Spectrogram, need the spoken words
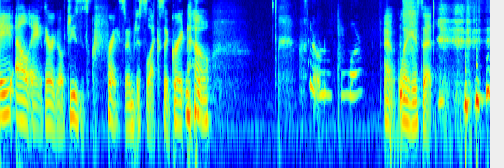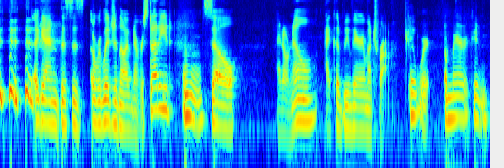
A L A. There we go. Jesus Christ, I'm dyslexic right now. I don't know anymore. Like I said, again, this is a religion though I've never studied. Mm-hmm. So I don't know. I could be very much wrong. And we're American.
